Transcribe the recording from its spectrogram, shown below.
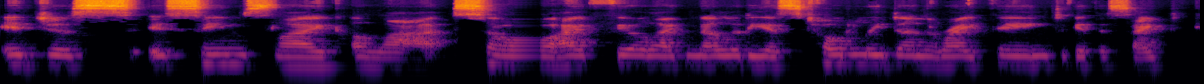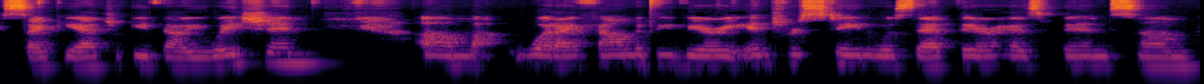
it just it seems like a lot so i feel like melody has totally done the right thing to get the psych psychiatric evaluation um, what i found to be very interesting was that there has been some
